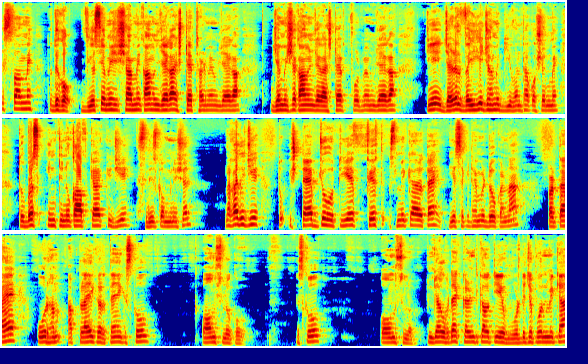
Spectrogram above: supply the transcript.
इस फॉर्म में। तो देखो वी हमेशा में कहाँ मिल जाएगा? स्टेप थर्ड में मिल जाएगा। जी हमेशा कहाँ मिल जाएगा? स्टेप फोर्थ में मिल जाएगा। ये जड़ल वही है जो हमें गिवन था क्वेश्चन में। तो बस इन तीनों का आप क्या कीजिए? सीरीज़ कॉम्बिनेशन लगा दीजिए। तो स्टेप जो होती है फिफ्थ उसमें क्या रहता है? ये सर्किट हमें ड्रॉ करना पड़ता है और हम अप्लाई करते हैं किसको? ओम स्लो को। इसको ओम स्लो आपको पता है करंट क्या होती है? वोल्टेज अपोन में क्या?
